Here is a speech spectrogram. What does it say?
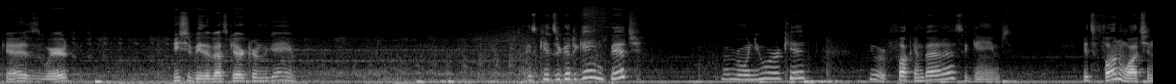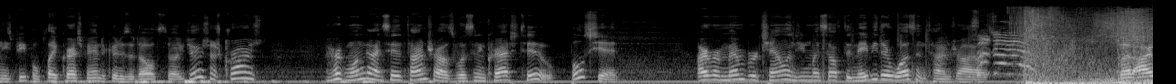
Okay, this is weird. He should be the best character in the game. Because kids are good at games, bitch. Remember when you were a kid? You were fucking badass at games. It's fun watching these people play Crash Bandicoot as adults. They're like, Jesus Christ. I heard one guy say the time trials wasn't in Crash 2. Bullshit. I remember challenging myself that maybe there wasn't time trials. But I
